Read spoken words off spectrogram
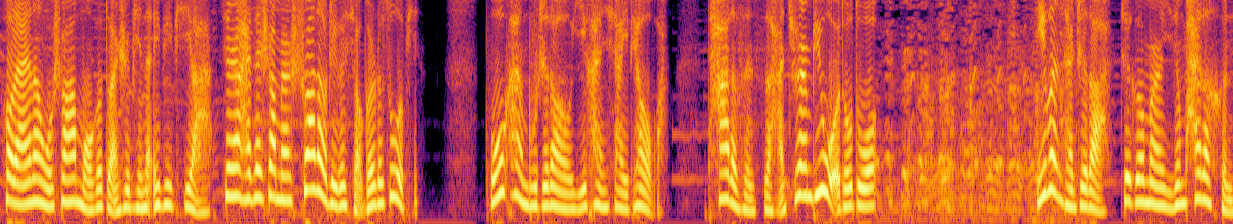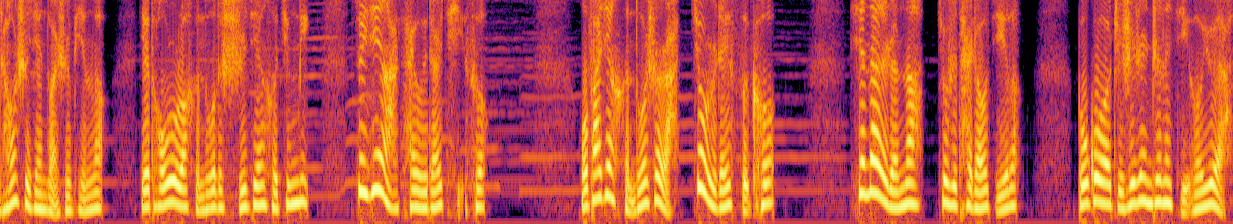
后来呢，我刷某个短视频的 APP 啊，竟然还在上面刷到这个小哥的作品。不看不知道，一看吓一跳啊！他的粉丝哈居然比我都多。一问才知道，这哥们儿已经拍了很长时间短视频了，也投入了很多的时间和精力，最近啊才有一点起色。我发现很多事儿啊就是得死磕。现在的人呢就是太着急了，不过只是认真了几个月啊，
